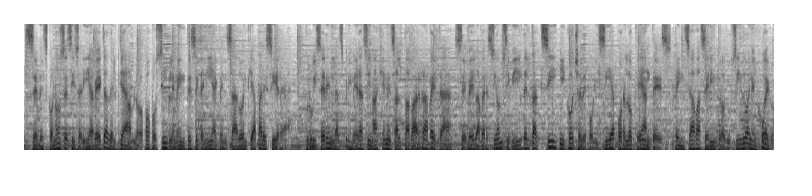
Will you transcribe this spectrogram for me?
Se desconoce si sería beta del diablo o posiblemente se tenía pensado en que apareciera. Cruiser en las primeras imágenes alfa barra beta, se ve la versión civil del taxi y coche de policía por lo que antes pensaba ser introducido en el juego.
